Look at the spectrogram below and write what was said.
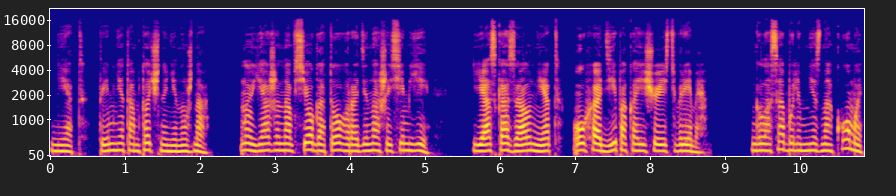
«Нет, ты мне там точно не нужна. Но я же на все готова ради нашей семьи». Я сказал «нет, уходи, пока еще есть время». Голоса были мне знакомы,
